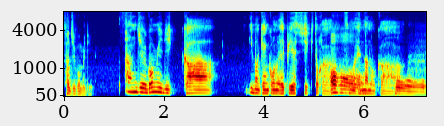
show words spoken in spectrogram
35ミリ。35ミリか、今現行の APS 式とか、その辺なのか、ほ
